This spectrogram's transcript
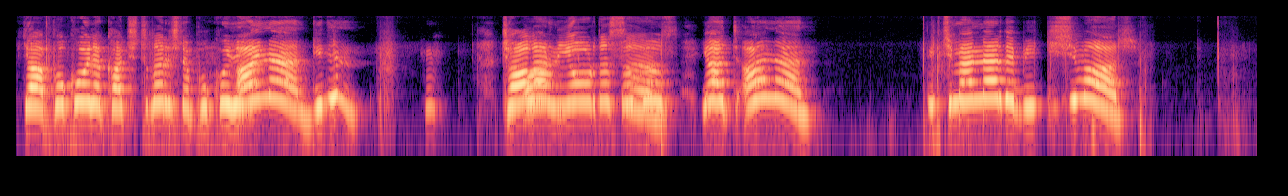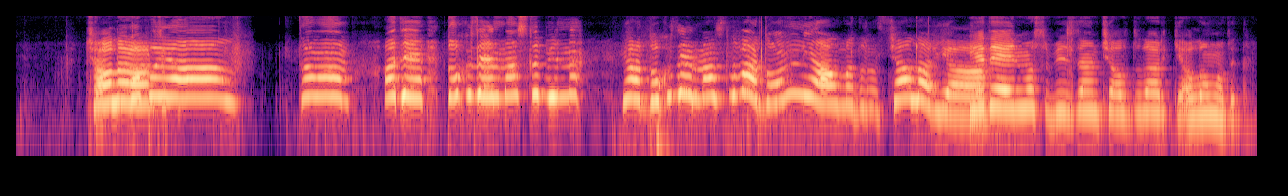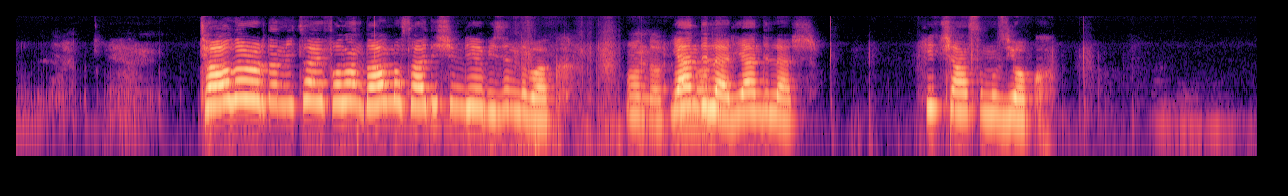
Ya Poco ile kaçtılar işte Poco ile. Aynen gidin. Çağlar niye oradasın? Dokuz. Ya aynen. Bir çimenlerde bir kişi var. Çağlar artık. Babaya al. Tamam. Hadi 9 elmaslı birine. Ya 9 elmaslı vardı. Onu niye almadınız Çağlar ya? 7 elması bizden çaldılar ki alamadık. Çağlar oradan Nita'yı falan dalmasaydı şimdiye bizimdi bak. 14. Yendiler, yendiler. Hiç şansımız yok.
